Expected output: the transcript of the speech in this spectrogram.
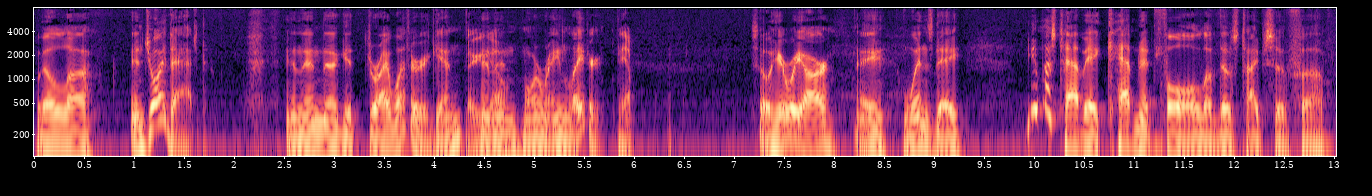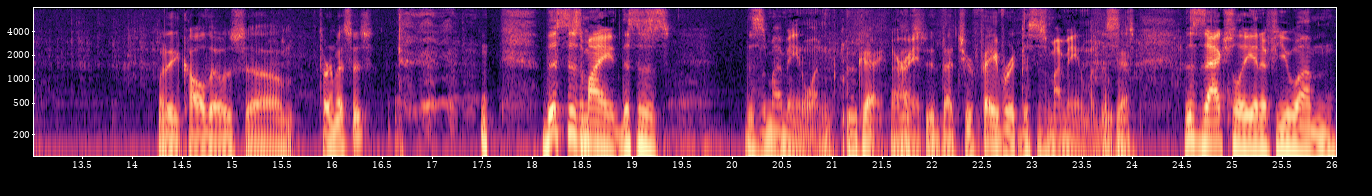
we'll uh, enjoy that. And then uh, get dry weather again, There you and go. then more rain later. Yep. So here we are, a Wednesday. You must have a cabinet full of those types of, uh, what do you call those, um, thermoses? This is my this is this is my main one. Okay, All that's, that's your favorite. This is my main one. This Okay. is this is actually and if you um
